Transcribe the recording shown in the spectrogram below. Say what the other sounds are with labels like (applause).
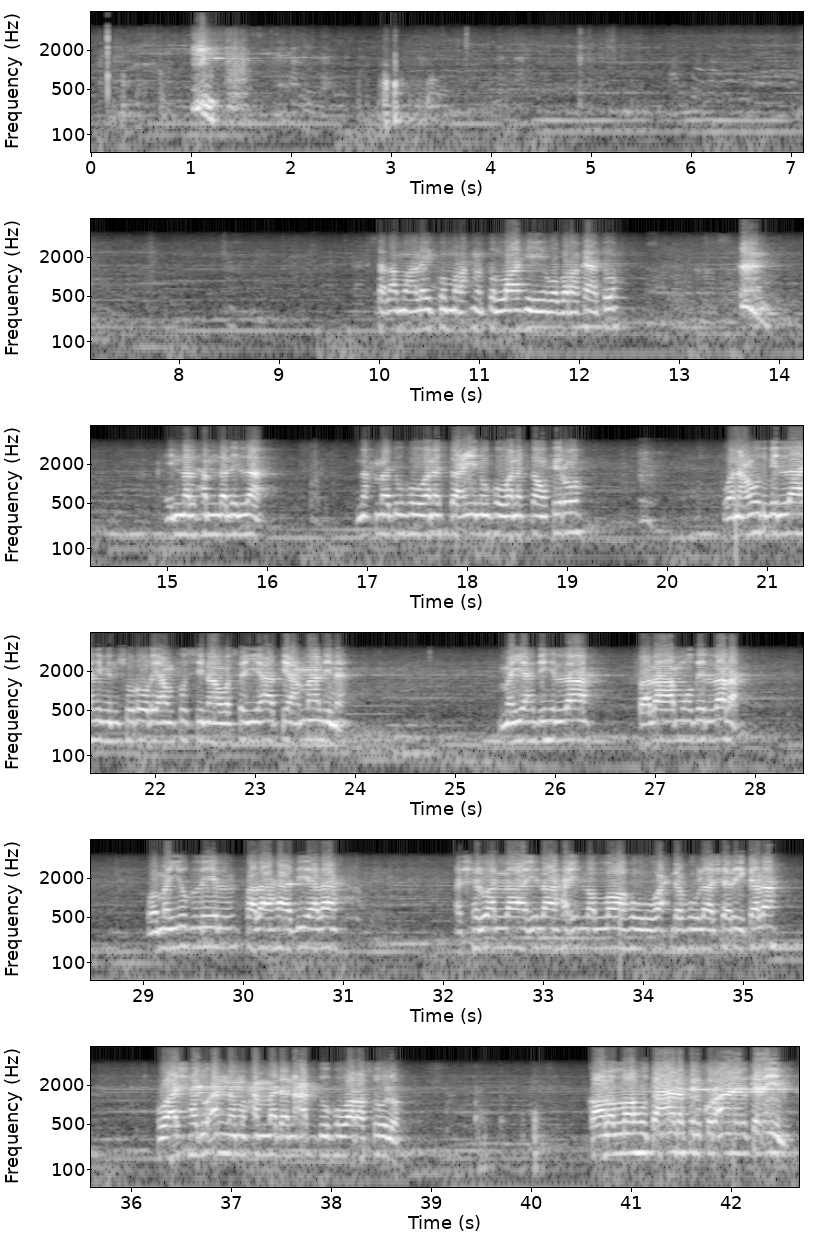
إن الحمد لله نحمده ونستعينه ونستغفره ونعوذ بالله من شرور أنفسنا وسيئات أعمالنا. من يهده الله فلا مضل له ومن يضلل فلا هادي له. أشهد أن لا إله إلا الله وحده لا شريك له وأشهد أن محمدا عبده ورسوله. قال الله تعالى في القرآن الكريم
